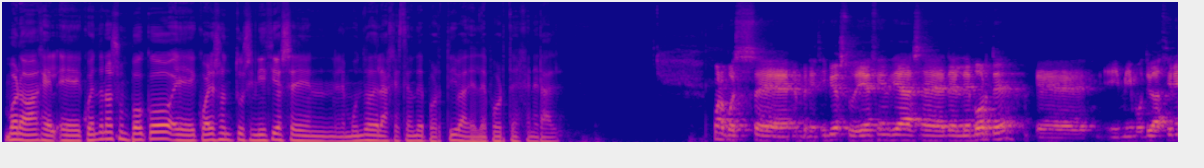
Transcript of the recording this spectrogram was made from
Bueno, Ángel, eh, cuéntanos un poco eh, cuáles son tus inicios en el mundo de la gestión deportiva, del deporte en general. Bueno, pues eh, en principio estudié ciencias del deporte y mi motivación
